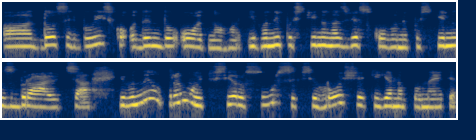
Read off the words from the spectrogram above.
а, досить близько один до одного, і вони постійно на зв'язку, вони постійно збираються, і вони отримують всі ресурси, всі гроші, які є на планеті.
